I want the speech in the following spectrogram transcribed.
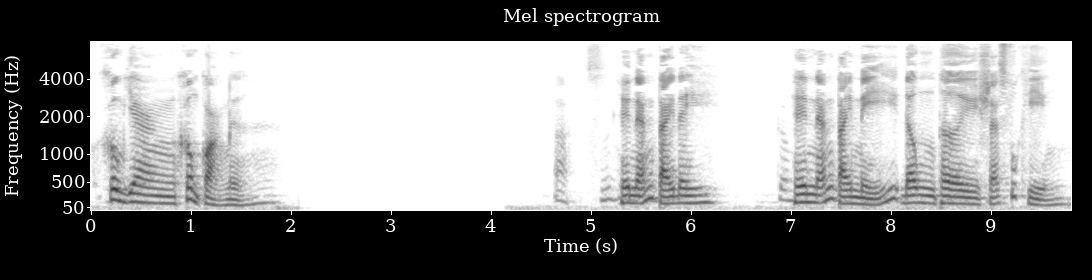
Không gian không còn nữa. Hình ảnh tại đây, Hình ảnh tại Mỹ đồng thời sẽ xuất hiện.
